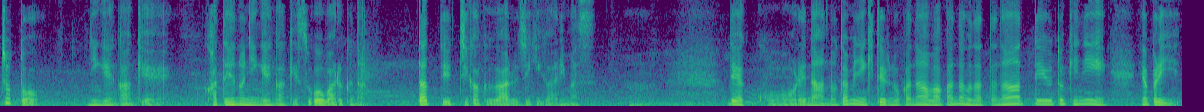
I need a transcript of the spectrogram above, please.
ちょっと人間関係家庭の人間関係すごい悪くなったっていう自覚がある時期があります。うん、でこれ何のために生きてるのかな？分かんなくなったなっていう時にやっぱり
